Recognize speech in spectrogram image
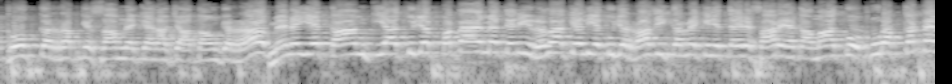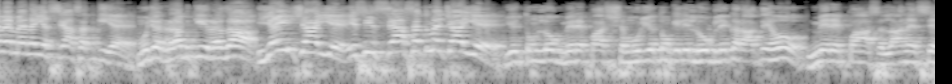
ठोक कर रब के सामने कहना चाहता हूँ कि, रब, मैंने ये काम किया, तुझे पता है मैं तेरी रजा के लिए, तुझे राज़ी करने के लिए तेरे सारे अहकाम को पूरा करते हुए मैंने ये सियासत की है। मुझे रब की रजा यही चाहिए, इसी सियासत में चाहिए। ये तुम लोग मेरे पास शमूलियतों के लिए लोग लेकर आते हो। मेरे पास लाने से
